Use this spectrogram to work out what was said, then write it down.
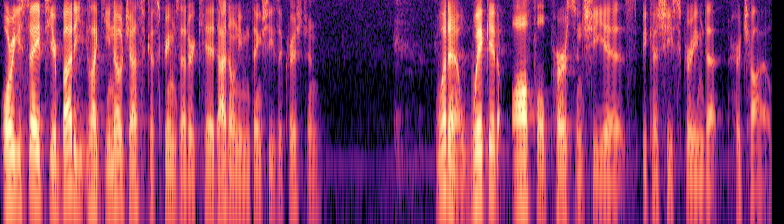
or you say to your buddy, like, you know, Jessica screams at her kid. I don't even think she's a Christian. What a wicked, awful person she is because she screamed at her child.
